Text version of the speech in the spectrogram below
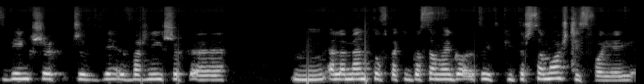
z większych czy z ważniejszych e, elementów takiego samego, takiej tożsamości swojej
